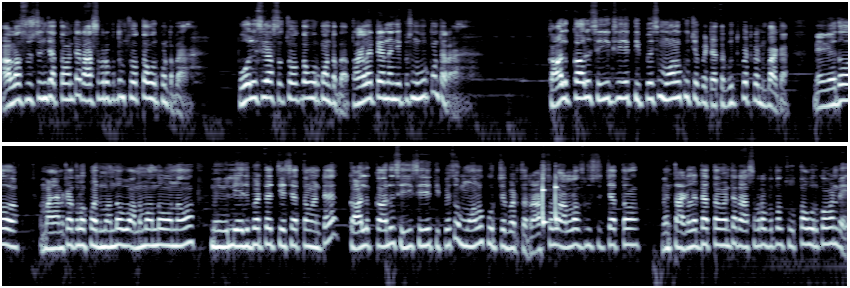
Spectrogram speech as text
అల్లా సృష్టించేస్తామంటే రాష్ట్ర ప్రభుత్వం చూస్తా ఊరుకుంటుందా? పోలీసు వ్యవస్థ చూస్తా ఊరుకుంటుందా? తగలెట్టాను అని చెప్పేసి ఊరుకుంటారా? కాలు కాలు చెయ్యికి చెయ్యి తిప్పేసి మూలం కూర్చోపెట్టేస్తారు గుర్తుపెట్టుకోండి బాగా. మేము ఏదో మా వెనకతలో పది మందో వంద మందో ఉన్నాము మేము వెళ్ళి ఏది పడితే అది చేసేస్తామంటే కాలు కాలు చెయ్యి చెయ్యి తిప్పేసి మూలం కూర్చోబెడతారు. రాష్ట్రంలో అల్లా సృష్టించేస్తాం మేము తగలెట్టేస్తామంటే రాష్ట్ర ప్రభుత్వాలు చూస్తా ఊరుకోవండి.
